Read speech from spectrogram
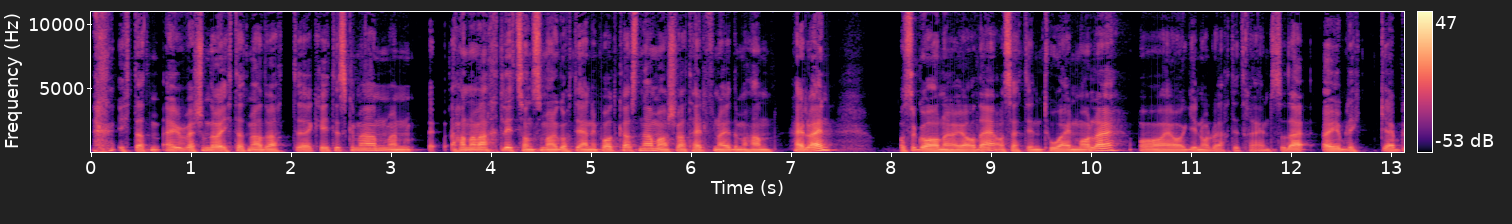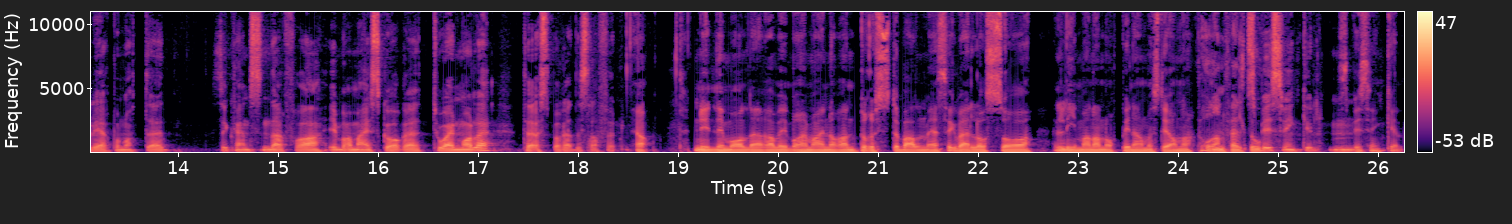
etter at, Jeg vet ikke om det var etter at vi hadde vært kritiske med han, men han har vært litt sånn som vi har gått igjen i podkasten her. Vi har ikke vært helt fornøyde med han hele veien. Og så går han og gjør det, og setter inn 2-1-målet, og er òg involvert i 3-1. Så det øyeblikket blir på en måte sekvensen der fra May skårer 2-1-målet, til Østborg redder straffen. Nydelig mål der av Ibrahim når han bryster ballen med seg vel, og så limer han den opp i nærmeste hjørne. Foran felt O. Spissvinkel. Mm. Spissvinkel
